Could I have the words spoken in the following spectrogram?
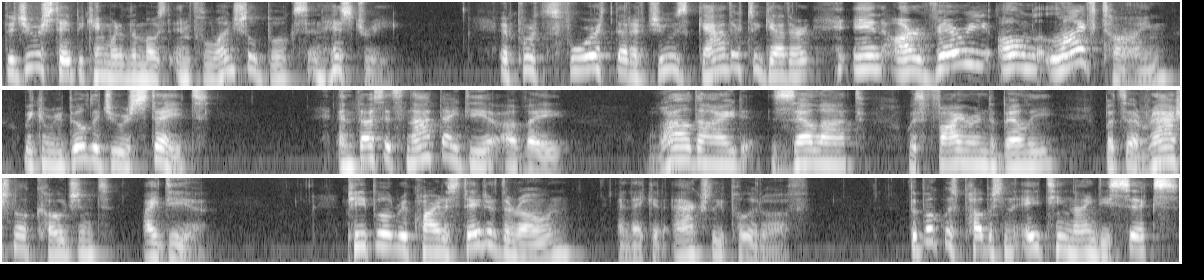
The Jewish state became one of the most influential books in history. It puts forth that if Jews gather together in our very own lifetime, we can rebuild a Jewish state and thus, it's not the idea of a wild eyed zealot with fire in the belly, but it's a rational, cogent idea. People required a state of their own, and they could actually pull it off. The book was published in 1896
